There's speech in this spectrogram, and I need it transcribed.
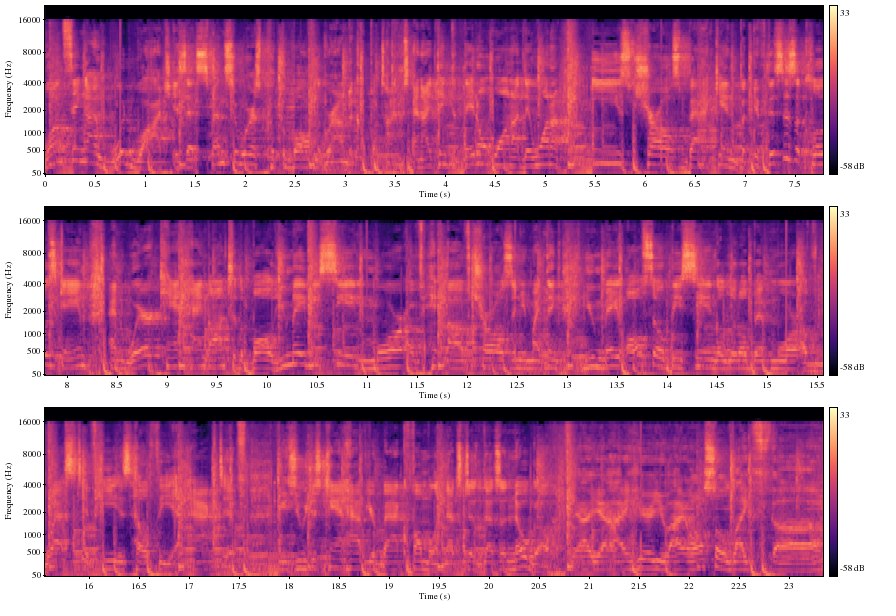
one thing I would watch is that Spencer Ware's put the ball on the ground a couple times, and I think that they don't want to. They want to ease Charles back in. But if this is a close game and Ware can't hang on to the ball, you may be seeing more of him, of Charles than you might think. You may also be seeing a little bit more of West if he is healthy and active, because you just can't have your back fumbling. That's just that's a no go. Yeah, yeah, I hear you. I also like uh,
